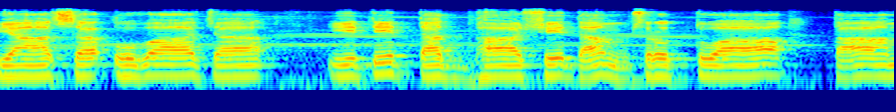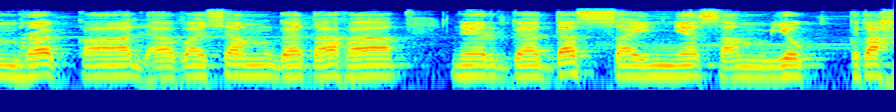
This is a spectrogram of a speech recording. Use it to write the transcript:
व्यास उवाच इति तद्भाषितं श्रुत्वा ताम्रकालवशं गतः निर्गतः सैन्यसंयुक्तः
